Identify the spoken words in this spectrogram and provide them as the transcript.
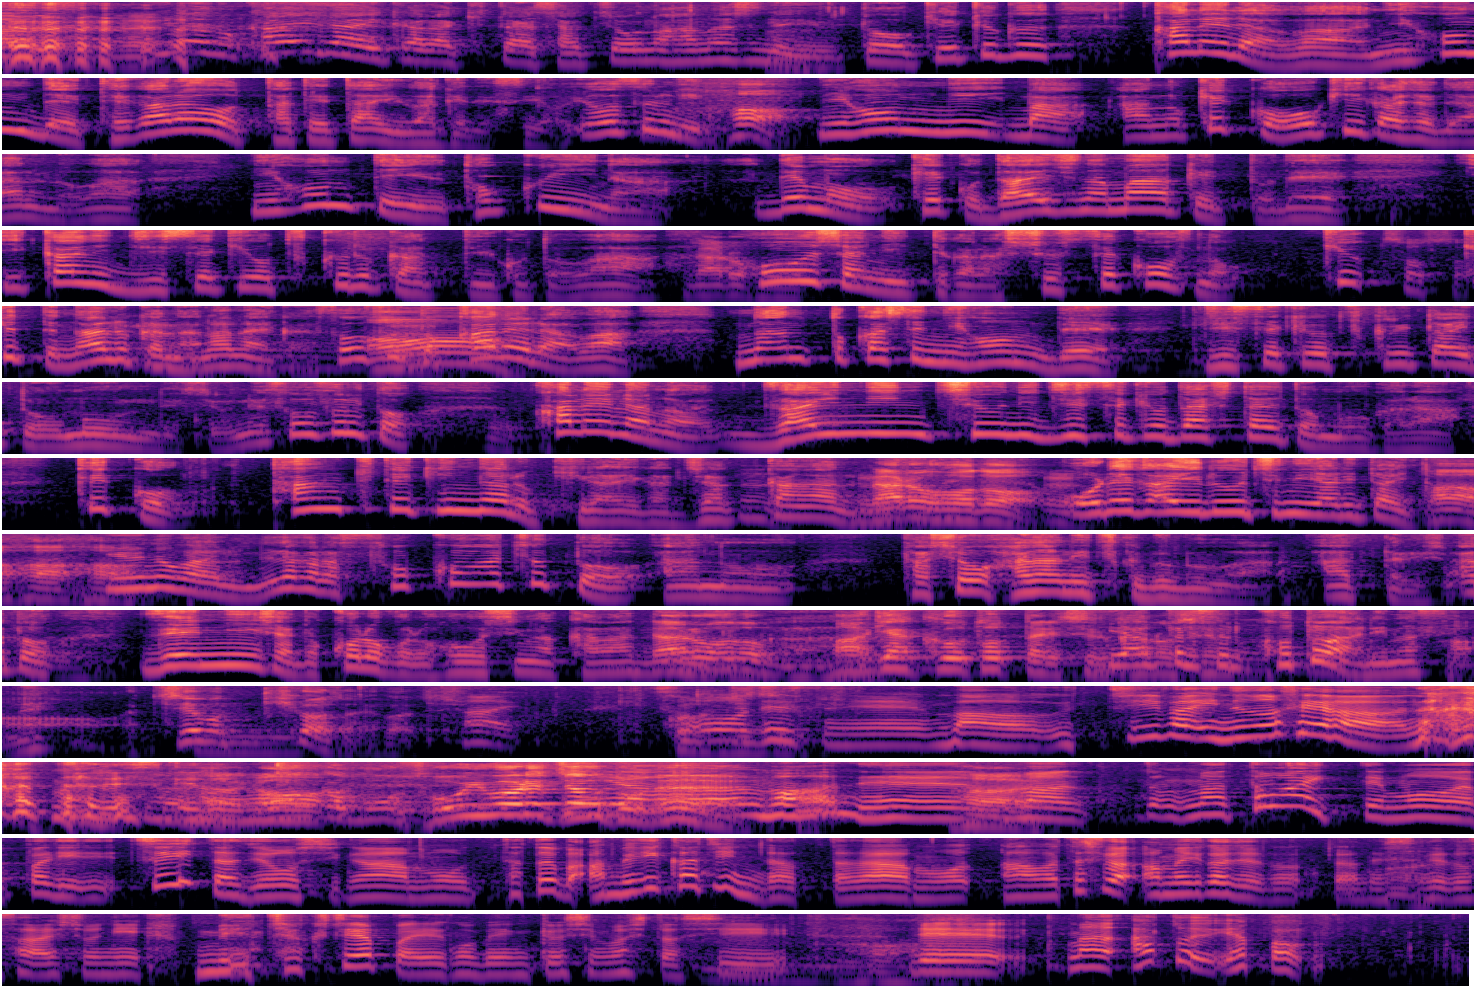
今の海外から来た社長の話で言うと、結局彼らは日本で手柄を立てたいわけですよ。要するには日本に、まあ、あの結構大きい会社であるのは日本っていう得意なでも結構大事なマーケットでいかに実績を作るかっていうことは本社に行ってから出世コースのキュッキュッてなるかならないか、そうすると彼らは何とかして日本で実績を作りたいと思うんですよね。そうすると彼らの在任中に実績を出したいと思うから結構短期的になる嫌いが若干あるんです、ね。なるほど。俺がいるうちにやりたいというのがあるんでだからそこはちょっとあの多少鼻につく部分はあったりしあと前任者とコロコロ方針が変わったなるほど。りとか真逆を取ったりする可やったり能性も。することはありますよね。ちなみに木川さんいかがでしょう？はい。そうですね。まあうちは犬の世話はなかったですけど なんも。かもうそう言われちゃうといやーねまあね、はい。まあとまあとは言ってもやっぱりついた上司がもう例えばアメリカ人だったらもうあ私はアメリカ人だったんですけど、最初に。めちゃくちゃやっぱ英語勉強しましたし、でまああとやっぱ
